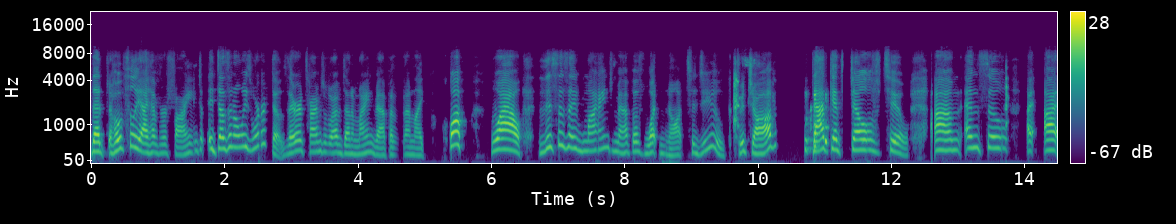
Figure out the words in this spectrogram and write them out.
that hopefully I have refined. It doesn't always work though. There are times where I've done a mind map and I'm like, oh, wow, this is a mind map of what not to do. Good job. that gets shelved too. Um, and so I,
